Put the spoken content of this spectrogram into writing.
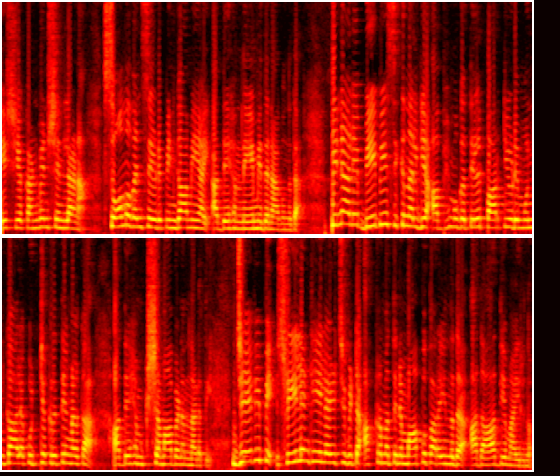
ദേശീയ കൺവെൻഷനിലാണ് സോമവൻസയുടെ പിൻഗാമിയായി അദ്ദേഹം നിയമിതനാകുന്നത്. പിന്നാലെ ബി ബി സിക്ക് നൽകിയ അഭിമുഖത്തിൽ പാർട്ടിയുടെ മുൻകാല കുറ്റകൃത്യങ്ങൾക്ക് അദ്ദേഹം ക്ഷമാപണം നടത്തി. ജെ വി പി ശ്രീലങ്കയിൽ അഴിച്ചുവിട്ട അക്രമത്തിന് മാപ്പ് പറയുന്നത് അതാദ്യമായിരുന്നു.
